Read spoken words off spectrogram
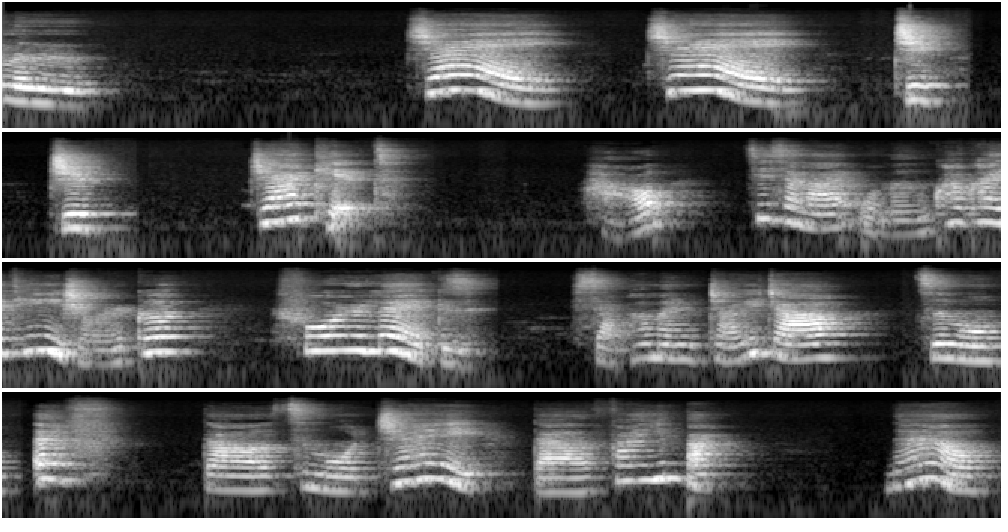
igloo. J J J J jacket。好，接下来我们快快听一首儿歌《Four Legs》。小朋友们找一找字母 F 到字母 J 的发音吧。Now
